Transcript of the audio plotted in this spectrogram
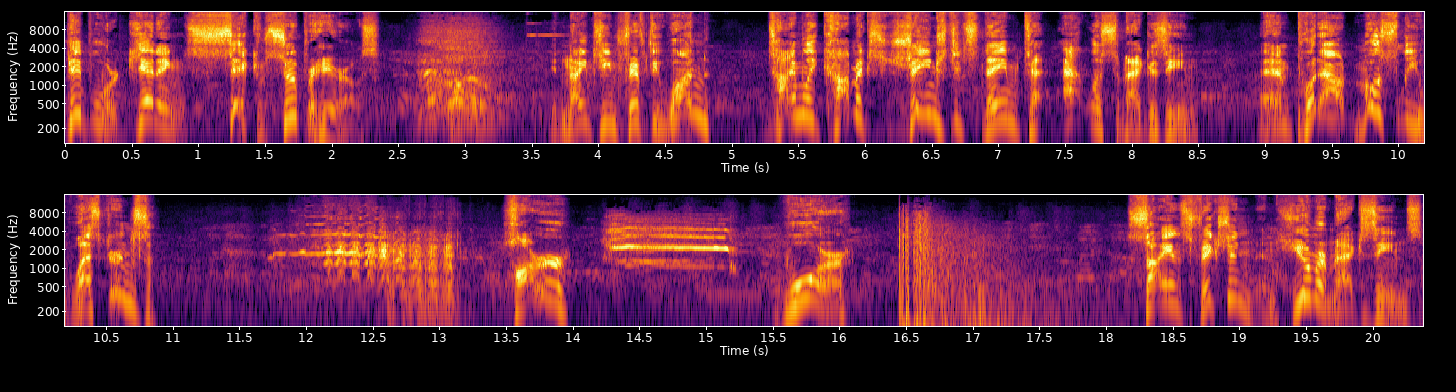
people were getting sick of superheroes. In 1951, Timely Comics changed its name to Atlas Magazine and put out mostly westerns, horror, war, science fiction, and humor magazines.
